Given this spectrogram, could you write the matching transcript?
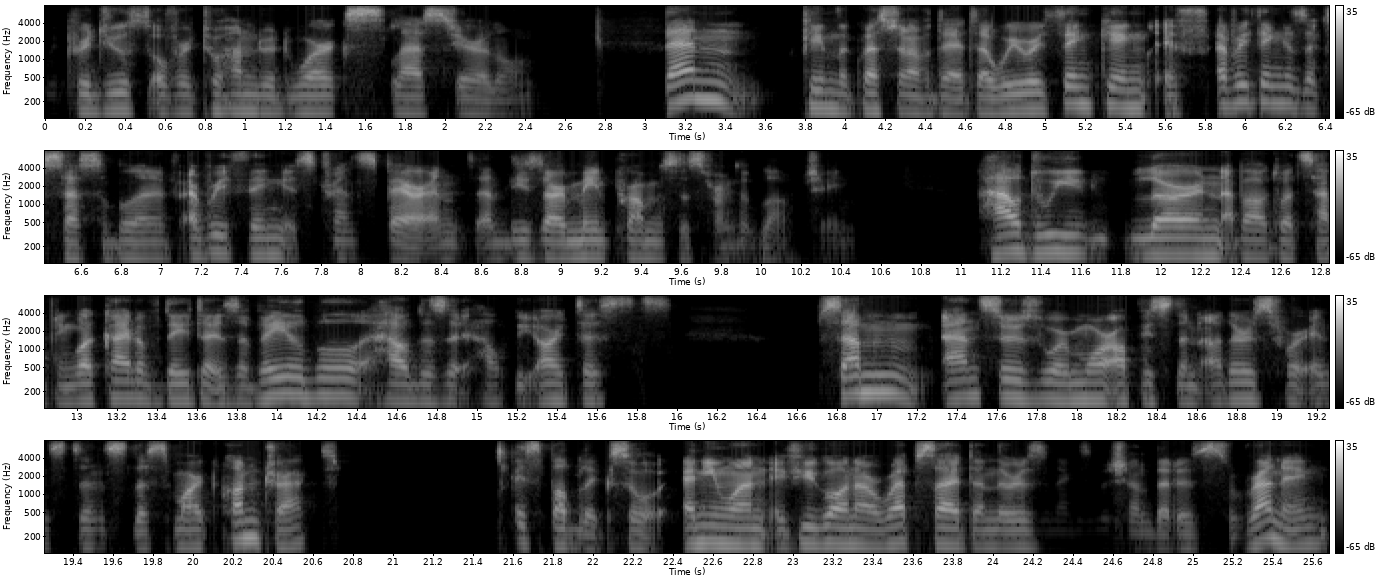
we produced over 200 works last year alone. Then came the question of data. We were thinking if everything is accessible and if everything is transparent, and these are main promises from the blockchain, how do we learn about what's happening? What kind of data is available? How does it help the artists? Some answers were more obvious than others. For instance, the smart contract is public. So anyone, if you go on our website and there is an exhibition that is running,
